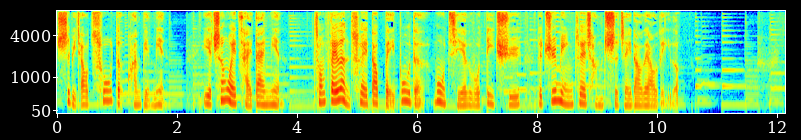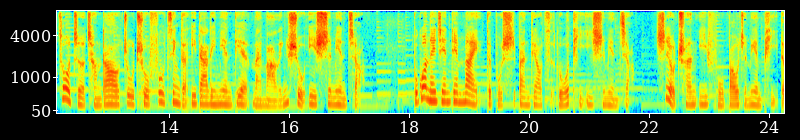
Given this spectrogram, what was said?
是比较粗的宽扁面，也称为彩带面。从翡冷翠到北部的穆杰罗地区的居民最常吃这一道料理了。作者常到住处附近的意大利面店买马铃薯意式面饺，不过那间店卖的不是半吊子裸体意式面饺，是有穿衣服包着面皮的。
